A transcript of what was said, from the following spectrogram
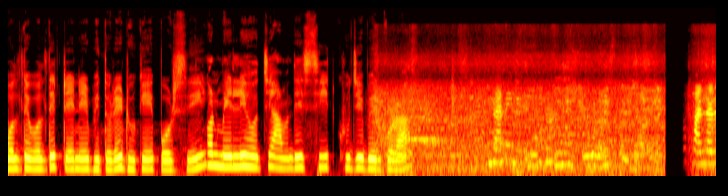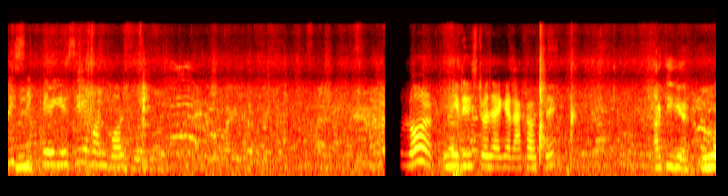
বলতে বলতে ট্রেনের ভিতরে ঢুকে পড়ছি। এখন মেনলি হচ্ছে আমাদের সিট খুঁজে বের করা। ফাইনালি সিট পেয়ে গেছি এখন বসবো। নির্দিষ্ট জায়গায় রাখা হচ্ছে। আর কি গিয়ে? এগুলো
